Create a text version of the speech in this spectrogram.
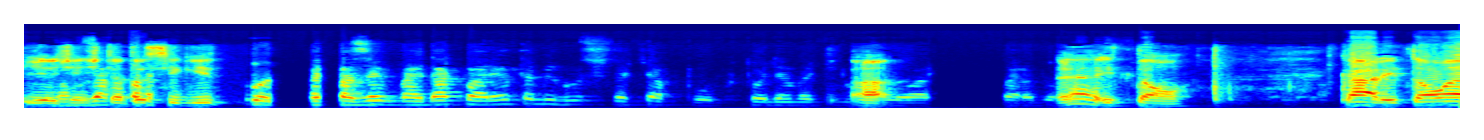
E a Vamos gente tenta seguir. Vai, fazer, vai dar 40 minutos daqui a pouco. Tô olhando aqui no ah, É, então. Cara, então é,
